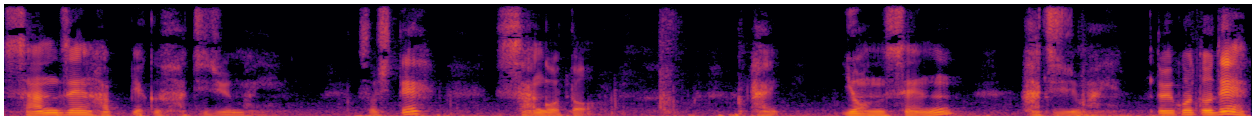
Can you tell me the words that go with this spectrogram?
3880万円。そして、3号と、はい、4080万円。ということで、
